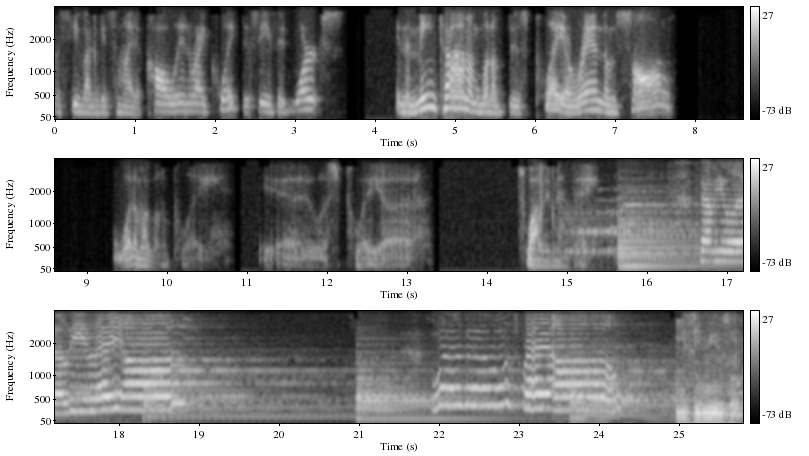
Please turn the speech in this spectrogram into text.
Let's see if I can get somebody to call in right quick to see if it works. In the meantime, I'm going to just play a random song. What am I going to play? Yeah, let's play uh, Suavemente. Samuel L. Leon. Easy music.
